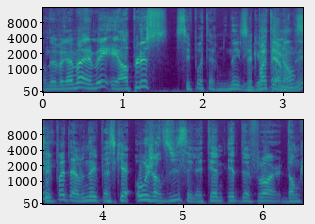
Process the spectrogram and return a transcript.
On a vraiment aimé. Et en plus, c'est pas terminé, les C'est gars. pas terminé? Non, c'est pas terminé parce qu'aujourd'hui, c'est le thème Hit the Floor. Donc,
